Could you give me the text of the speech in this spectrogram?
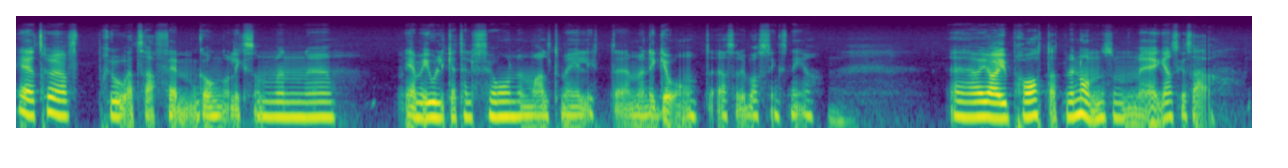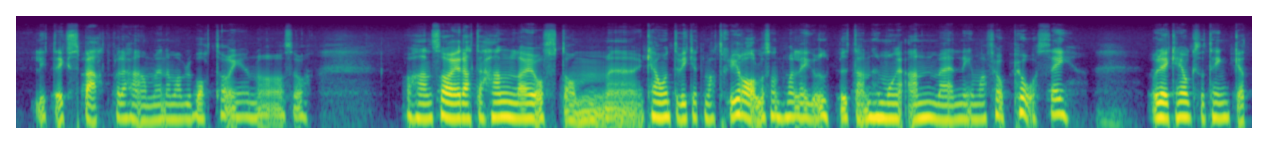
Jag tror jag har provat så här fem gånger liksom. Men, eh, ja, med olika telefonnummer och allt möjligt. eh, Men det går inte. Alltså det bara stängs ner. Eh, Och jag har ju pratat med någon som är ganska så här, lite expert på det här med när man blir borttagen och så. Och han sa ju att det handlar ju ofta om, eh, kanske inte vilket material och sånt man lägger upp utan hur många anmälningar man får på sig. Och det kan jag också tänka att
